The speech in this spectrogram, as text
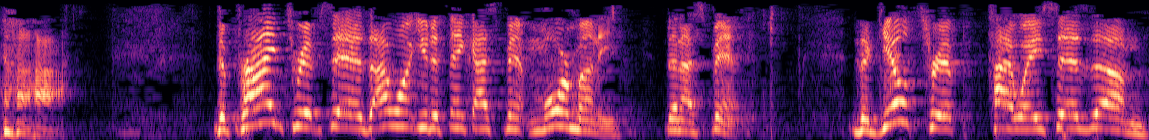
the pride trip says, I want you to think I spent more money than I spent. The guilt trip highway says, um,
